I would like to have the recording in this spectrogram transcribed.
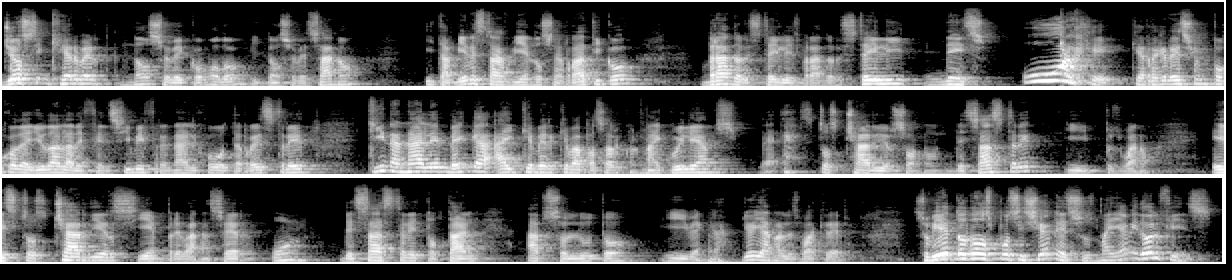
Justin Herbert no se ve cómodo y no se ve sano. Y también está viéndose errático. Brandon Staley es Brandon Staley. Les urge que regrese un poco de ayuda a la defensiva y frenar el juego terrestre. Keenan Allen, venga, hay que ver qué va a pasar con Mike Williams. Eh, estos Chargers son un desastre y pues bueno, estos Chargers siempre van a ser un desastre total, absoluto Y venga, yo ya no les voy a creer. Subiendo dos posiciones, sus Miami Dolphins.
